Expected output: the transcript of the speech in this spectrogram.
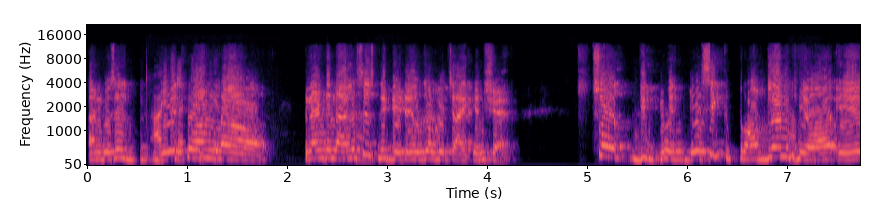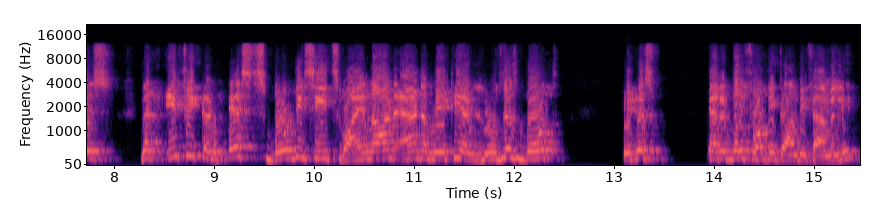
And this is based on uh, trend analysis, the details of which I can share. So the basic problem here is that if he contests both the seats, Wayanad and Amethi, and loses both, it is terrible for the Gandhi family.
